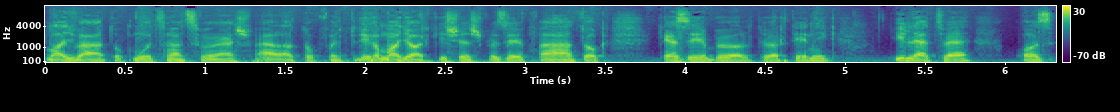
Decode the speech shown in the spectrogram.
nagyvállalatok, multinacionális vállalatok, vagy pedig a magyar kis és középvállalatok kezéből történik, illetve az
